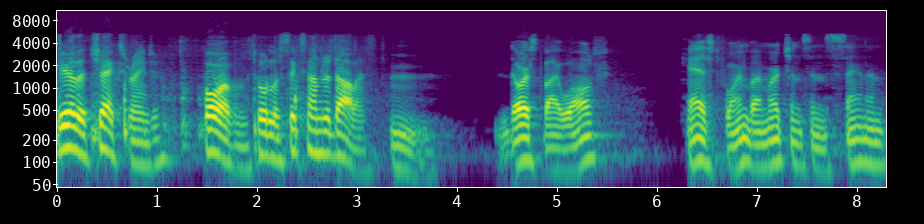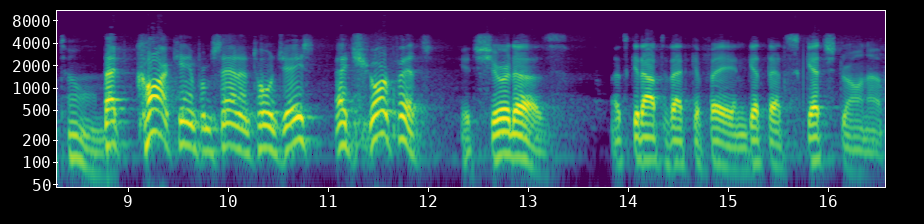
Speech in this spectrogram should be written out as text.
Here are the checks, Ranger. Four of them, total of $600. Hmm. Endorsed by Walsh. Cashed for him by merchants in San Antone. That car came from San Antone, Jace. That sure fits. It sure does. Let's get out to that cafe and get that sketch drawn up.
